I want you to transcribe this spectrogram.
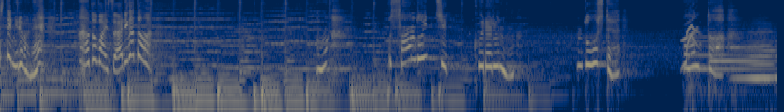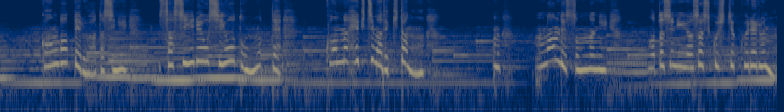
してみるわね。アドバイスありがとう。ん？サンドイッチくれるの？どうして？あんた頑張ってる私に差し入れをしようと思って。こんな僻地まで来たの？ななんでそんなに私に優しくしてくれるの？いや嬉し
